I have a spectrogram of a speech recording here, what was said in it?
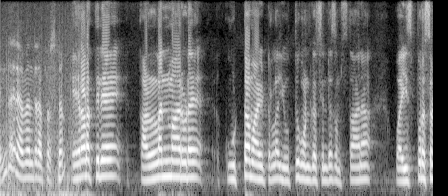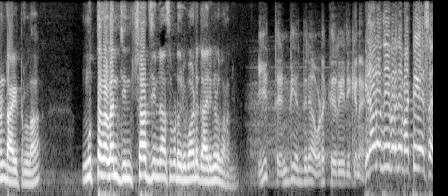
എന്താ രാമേന്ദ്ര പ്രശ്നം? കേരളത്തിലെ കള്ളന്മാരുടെ കൂട്ടമായിട്ടുള്ള യൂത്ത് കോൺഗ്രസിന്റെ സംസ്ഥാന വൈസ് പ്രസിഡന്റ് ആയിട്ടുള്ള മൂത്ത കള്ളൻ ജിൻഷാദ് ജിന്നാസ് ഇവിടെ ഒരുപാട് കാര്യങ്ങൾ പറഞ്ഞു. ഈ തെണ്ടി എന്തിനാ അവിടെ കയറിയിരിക്കണേ? ഇതാണോ നീ പറഞ്ഞ കേസ്?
